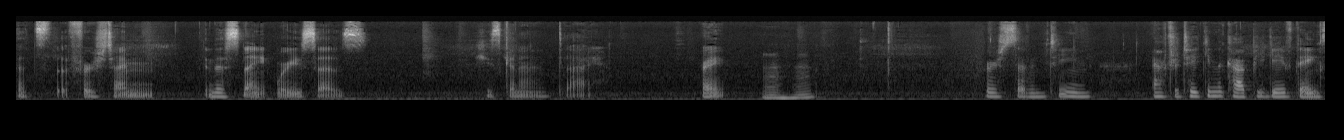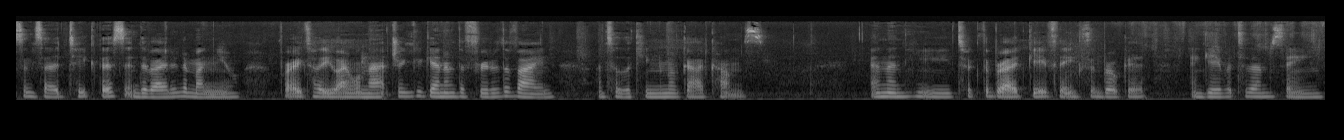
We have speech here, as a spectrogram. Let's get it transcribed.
That's the first time this night where he says he's gonna die. Right? Mm-hmm. Verse 17 After taking the cup, he gave thanks and said, Take this and divide it among you, for I tell you, I will not drink again of the fruit of the vine until the kingdom of God comes. And then he took the bread, gave thanks, and broke it, and gave it to them, saying,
